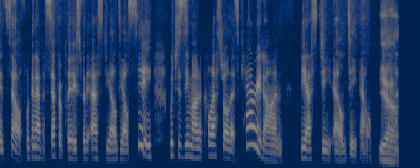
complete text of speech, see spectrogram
itself. We're going to have a separate place for the SDLDLC, which is the amount of cholesterol that's carried on the SDLDL. Yeah,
